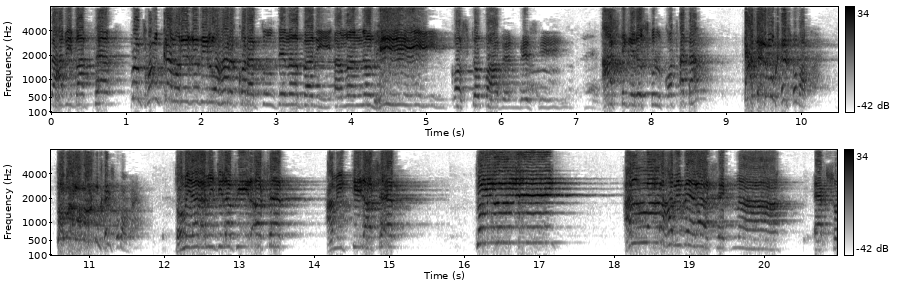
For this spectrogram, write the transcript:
সাহাবি বাচ্চা প্রথম কামড়ে যদি লোহার করা তুলতে না পারি আমার নভী কষ্ট পাবেন বেশি। আজ থেকে রসুল কথাটা তাদের মুখে শোভা তোমার আমার মুখে শোভা পায়। তুমি আর আমি জিলাফির আশেক আমি তীর আশেক। তুমি আল্লাহর হাবিবের আশেক না। একশো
